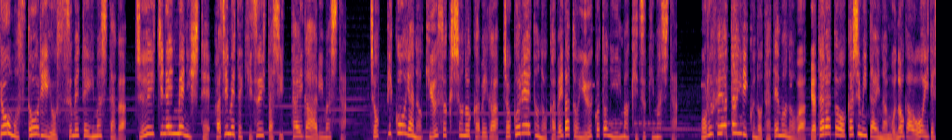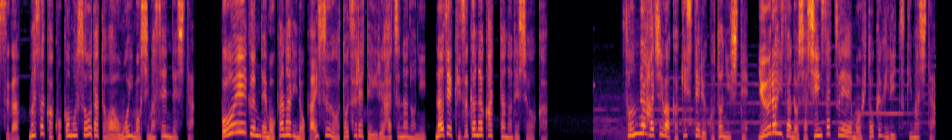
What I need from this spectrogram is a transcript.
今日もストーリーを進めていましたが、11年目にして初めて気づいた失態がありました。ちょっぴ荒野の休息所の壁がチョコレートの壁だということに今気づきました。オルフェア大陸の建物はやたらとお菓子みたいなものが多いですが、まさかここもそうだとは思いもしませんでした。防衛軍でもかなりの回数訪れているはずなのになぜ気づかなかったのでしょうか。そんな恥は書き捨てることにして、ユーライザの写真撮影も一区切りつきました。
